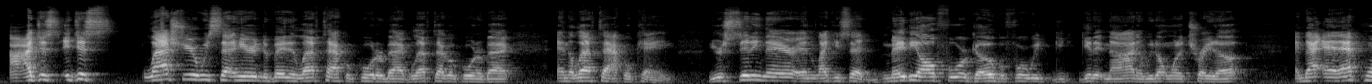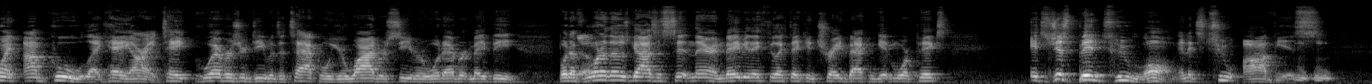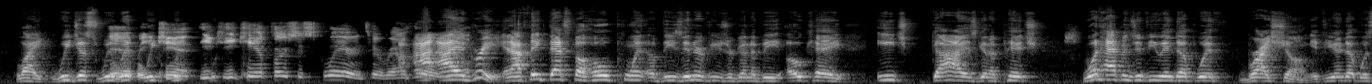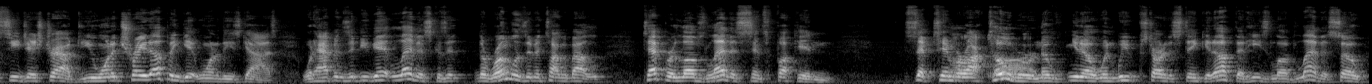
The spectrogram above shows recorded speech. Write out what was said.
I just it just last year we sat here and debated left tackle quarterback, left tackle quarterback, and the left tackle came. You're sitting there and like you said, maybe all four go before we g- get at nine, and we don't want to trade up. And that at that point, I'm cool. Like, hey, all right, take whoever's your defensive tackle, your wide receiver, whatever it may be. But if Yeah. one of those guys is sitting there and maybe they feel like they can trade back and get more picks, it's just been too long and it's too obvious. Mhm. Like we just we yeah, went. we, can't. we- you, can't first a square a round. I, I agree, and I think that's the whole point of these interviews are going to be okay. Each guy is going to pitch. What happens if you end up with Bryce Young? If you end up with C.J. Stroud, do you want to trade up and get one of these guys? What happens if you get Levis? Because the rumblings have been talking about Tepper loves Levis since fucking September, Oh, October. No, you know when we started to stink it up that he's loved Levis. So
